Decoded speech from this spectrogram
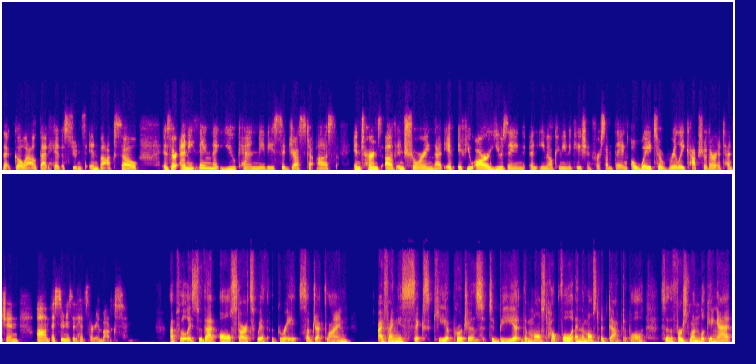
that go out that hit a student's inbox. So is there anything that you can maybe suggest to us in terms of ensuring that if, if you are using an email communication for something, a way to really capture their attention um, as soon as it hits their inbox. Absolutely. So that all starts with a great subject line. I find these six key approaches to be the most helpful and the most adaptable. So the first one looking at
